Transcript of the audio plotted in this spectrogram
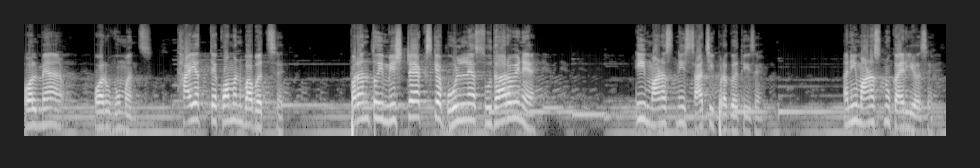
all men or womens થાય જ તે કોમન બાબત છે. પરંતુ એ મિસ્ટેક્સ કે ભૂલને સુધારવીને એ માણસની સાચી પ્રગતિ છે. અને એ માણસનું કાર્ય છે.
